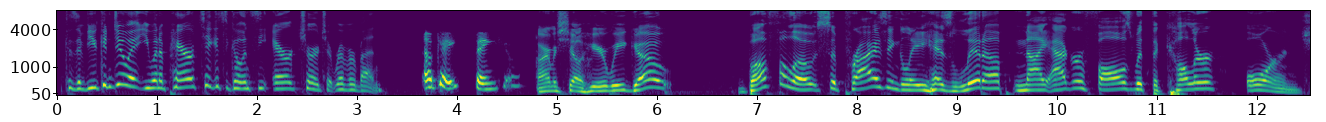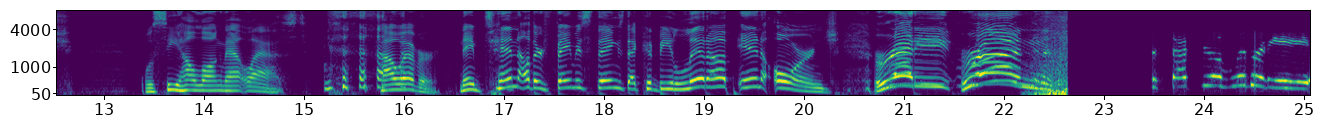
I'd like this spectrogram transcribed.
Because if you can do it, you win a pair of tickets to go and see Eric Church at Riverbend. Okay. Thank you. All right, Michelle, here we go. Buffalo surprisingly has lit up Niagara Falls with the color orange. We'll see how long that lasts. However, name 10 other famous things that could be lit up in orange. Ready, run! The Statue of Liberty,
